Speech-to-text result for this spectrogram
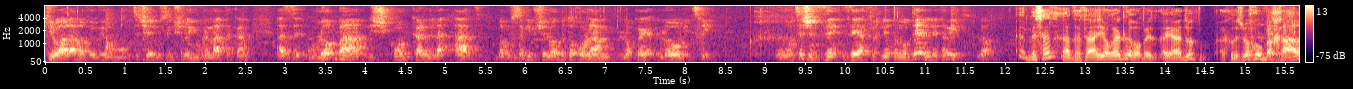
כאילו על ההר, והוא רוצה שהמושגים שלו יהיו למטה כאן, אז הוא לא בא לשכון כאן לעד במושגים שלו, בתוך עולם לא. לא נצחי. הוא רוצה שזה זה יהפך להיות המודל לתמיד, לא? בסדר, אז אתה יורד לרובד. היהדות, הקדוש ברוך הוא בחר.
